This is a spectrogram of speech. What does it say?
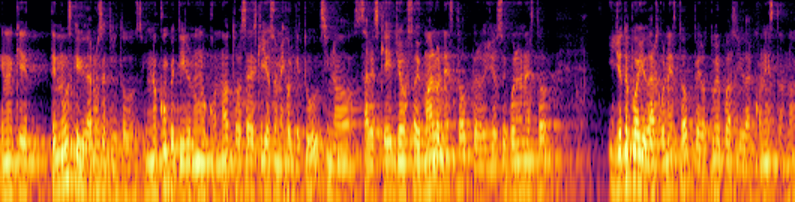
en el que tenemos que ayudarnos entre todos y no competir uno con otro, sabes que yo soy mejor que tú, sino sabes que yo soy malo en esto, pero yo soy bueno en esto y yo te puedo ayudar con esto, pero tú me puedes ayudar con esto, ¿no?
